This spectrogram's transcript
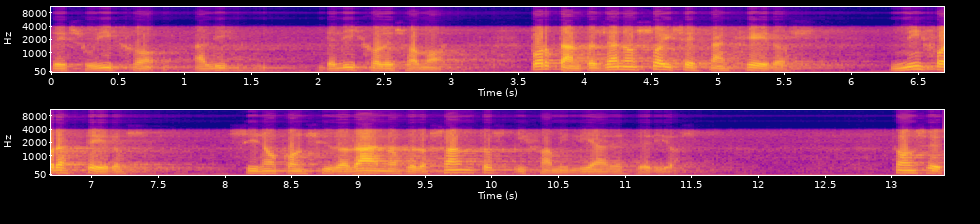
de su Hijo, al, del Hijo de su amor. Por tanto, ya no sois extranjeros ni forasteros, sino conciudadanos de los santos y familiares de Dios. Entonces,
